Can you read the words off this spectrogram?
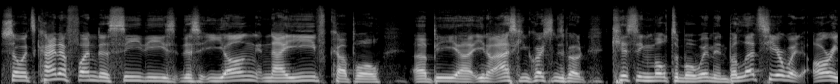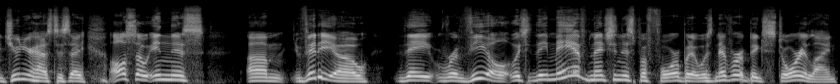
So it's kind of fun to see these this young, naive couple uh, be uh, you know asking questions about kissing multiple women. But let's hear what Arie Jr. has to say. Also in this um, video, they reveal, which they may have mentioned this before, but it was never a big storyline,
